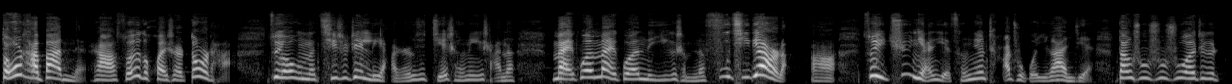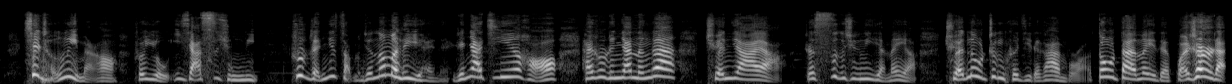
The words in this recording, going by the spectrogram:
都是他办的，是吧？所有的坏事都是他。最后呢，其实这俩人就结成了一个啥呢？买官卖官的一个什么呢？夫妻店了啊。所以去年也曾经查处过一个案件，当初说说这个县城里面啊，说有一家四兄弟。说人家怎么就那么厉害呢？人家基因好，还说人家能干，全家呀，这四个兄弟姐妹呀，全都是正科级的干部，都是单位的管事儿的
